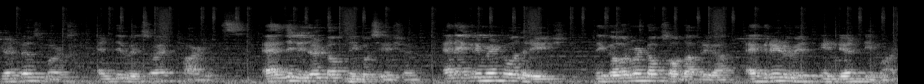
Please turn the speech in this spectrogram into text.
General Smuts, and the Viceroy Hardinge. As the result of negotiation, an agreement was reached. The government of South Africa agreed with Indian demand.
